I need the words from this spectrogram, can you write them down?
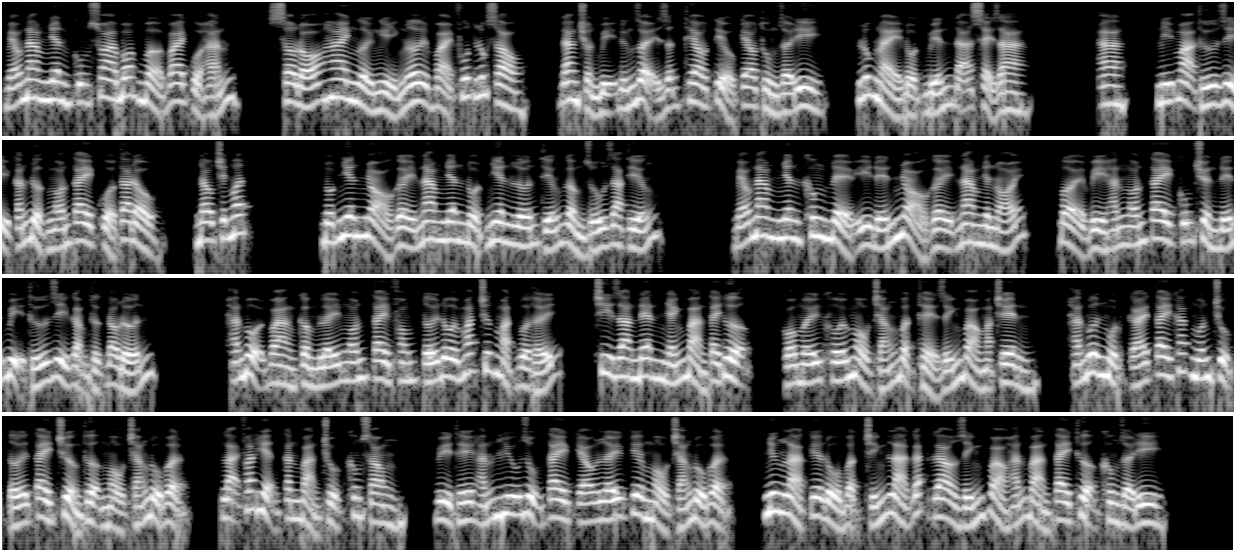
Béo nam nhân cũng xoa bóp bờ vai của hắn, sau đó hai người nghỉ ngơi vài phút lúc sau, đang chuẩn bị đứng dậy dẫn theo tiểu keo thùng rời đi, lúc này đột biến đã xảy ra. A, ní mạ thứ gì cắn được ngón tay của ta đầu, đau chết mất. Đột nhiên nhỏ gầy nam nhân đột nhiên lớn tiếng gầm rú ra tiếng. Béo nam nhân không để ý đến nhỏ gầy nam nhân nói, bởi vì hắn ngón tay cũng truyền đến bị thứ gì gặm thực đau đớn. Hắn vội vàng cầm lấy ngón tay phóng tới đôi mắt trước mặt vừa thấy, chi gian đen nhánh bàn tay thượng, có mấy khối màu trắng vật thể dính vào mặt trên. Hắn vươn một cái tay khác muốn chụp tới tay trưởng thượng màu trắng đồ vật, lại phát hiện căn bản chụp không xong, vì thế hắn hữu dụng tay kéo lấy kia màu trắng đồ vật, nhưng là kia đồ vật chính là gắt gao dính vào hắn bàn tay thượng không rời đi.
